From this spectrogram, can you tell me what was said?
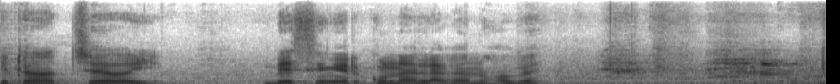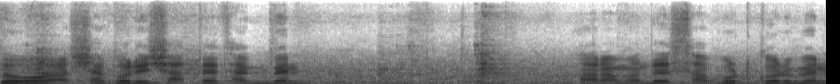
এটা হচ্ছে ওই বেসিংয়ের কোনায় লাগানো হবে। তো আশা করি সাথে থাকবেন আর আমাদের সাপোর্ট করবেন।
